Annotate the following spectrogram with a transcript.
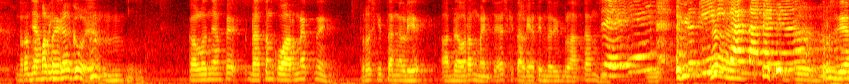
Ngerasa paling jago ya? Kalau nyampe datang ke warnet nih, terus kita ngelihat ada orang main CS kita liatin dari belakang. Jadi, sambil gini kan tangannya. Terus dia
